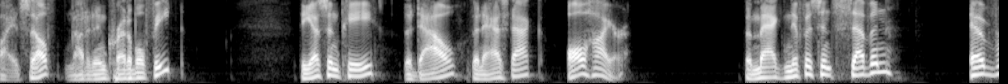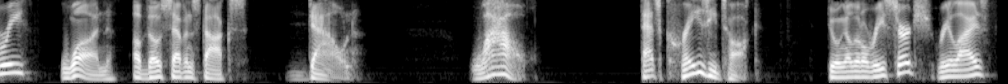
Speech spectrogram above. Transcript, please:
By itself, not an incredible feat. The S&P, the Dow, the Nasdaq, all higher. The magnificent 7, every one of those seven stocks down. Wow. That's crazy talk. Doing a little research, realized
